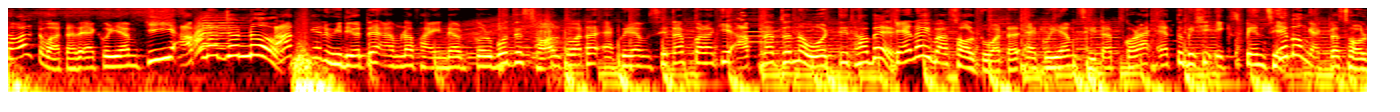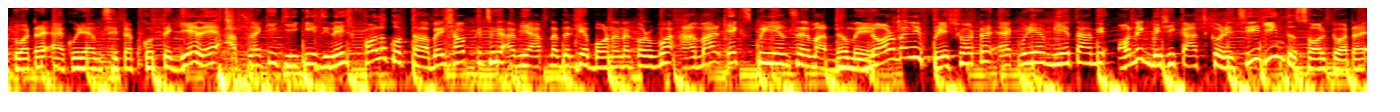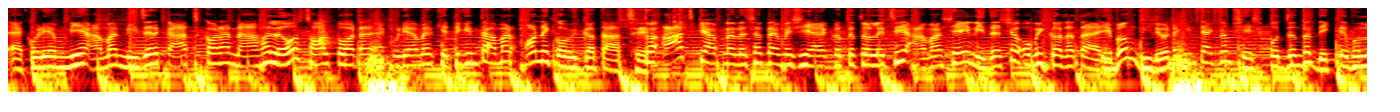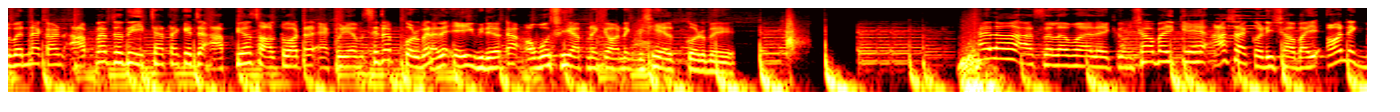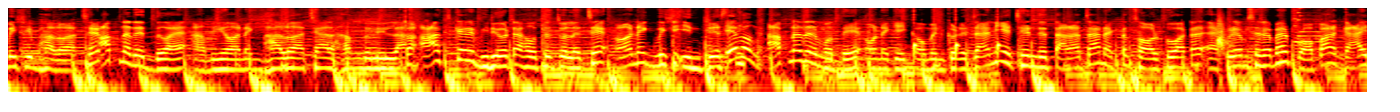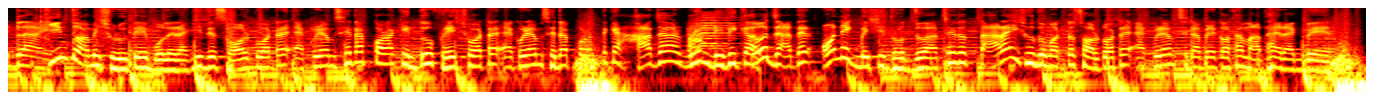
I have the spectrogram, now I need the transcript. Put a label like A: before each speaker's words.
A: Salt water aquarium কি আপনার জন্য? আজকের ভিডিওতে আমরা ফাইন্ড আউট করব যে সল্ট ওয়াটার অ্যাকোরিয়াম সেটআপ করা কি আপনার জন্য হবে? কেনই বা সল্ট ওয়াটার অ্যাকোরিয়াম সেটআপ করা এত বেশি এক্সপেন্সিভ এবং একটা সল্ট ওয়াটার অ্যাকোরিয়াম সেটআপ করতে গেলে আপনাকে কি কি জিনিস ফলো করতে হবে সবকিছু আমি আপনাদেরকে বর্ণনা করব আমার এক্সপিরিয়েন্সের মাধ্যমে। নর্মালি ফ্রেশ ওয়াটার অ্যাকোরিয়াম নিয়ে তো আমি অনেক বেশি কাজ করেছি, কিন্তু সল্ট ওয়াটার অ্যাকোরিয়াম নিয়ে আমার নিজের কাজ করা না হলেও সল্ট ওয়াটার অ্যাকোরিয়ামের ক্ষেত্রে কিন্তু আমার অনেক অভিজ্ঞতা আছে। তো আজকে আপনাদের সাথে আমি শেয়ার করতে চলেছি আমার সেই নিজস্ব অভিজ্ঞতাটা এবং ভিডিওটা কিন্তু একদম শেষ পর্যন্ত দেখতে ভুলবেন না, কারণ আপনার যদি ইচ্ছা থাকে যে আপনিও salt water aquarium set up করবেন, তাহলে এই ভিডিওটা অবশ্যই আপনাকে অনেক বেশি হেল্প করবে। হ্যালো আসসালামু আলাইকুম। সবাইকে আশা করি সবাই অনেক বেশি ভালো আপনাদের দোয়ায় আমিও অনেক ভালো আছি আলহামদুলিল্লাহ। তো আজকের ভিডিওটা হতে চলেছে অনেক বেশি ইন্টারেস্ট এবং আপনাদের মধ্যে অনেকেই কমেন্ট করে জানিয়েছেন যে তারা চান একটা সল্ট ওয়াটার অ্যাকুরিয়াম সেটআপের প্রপার গাইডলাইন কিন্তু আমি শুরুতেই বলে রাখি যে সল্ট ওয়াটার অ্যাকুরিয়াম সেটআপ করা কিন্তু ফ্রেশ ওয়াটার অ্যাকুরিয়াম সেটআপ করার থেকে হাজার গুণ ডিফিকাল্ট তো যাদের অনেক বেশি ধৈর্য আছে তো তারাই শুধুমাত্র সল্ট ওয়াটার অ্যাকুরিয়াম সেটআপের কথা মাথায় রাখবেন।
